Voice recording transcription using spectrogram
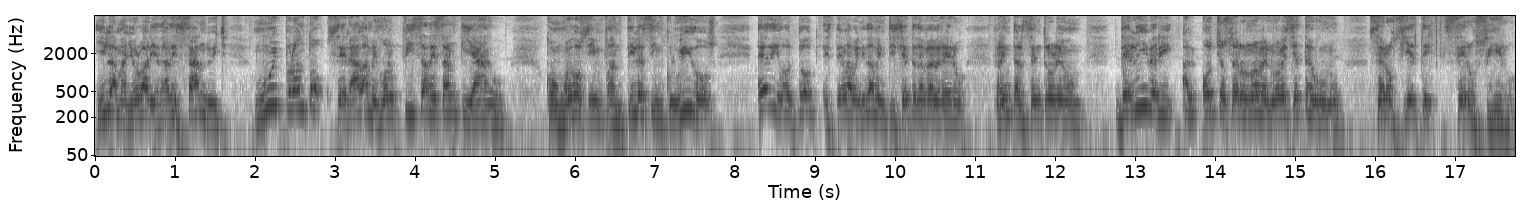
y la mayor variedad de sándwich. Muy pronto será la mejor pizza de Santiago, con juegos infantiles incluidos. Eddie Hot Dog está en la avenida 27 de febrero, frente al Centro León. Delivery al 809-971-0700.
